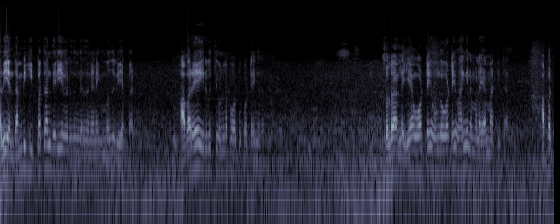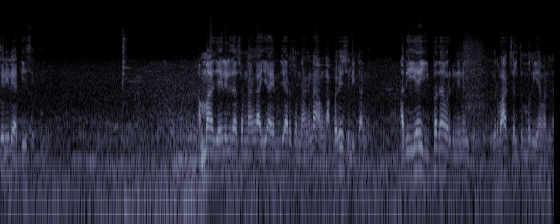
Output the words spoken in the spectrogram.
அது என் தம்பிக்கு இப்போ தான் தெரிய வருதுங்கிறத நினைக்கும் போது வியப்பாரு. அவரே இருபத்தி ஒன்றில் போட்டு போட்டேங்கிறது சொல்றாருல என் ஓட்டையும் உங்க ஓட்டையும் வாங்கி நம்மளை ஏமாத்திட்டாங்க. அப்ப தெரியலையா தீய சக்தி? அம்மா ஜெயலலிதா சொன்னாங்க ஐயா எம்ஜிஆர் சொன்னாங்கன்னா அவங்க அப்பவே சொல்லிட்டாங்க. அது ஏன் இப்பதான் அவருக்கு நினைவுக்கு வருது? இவர் வாக்கு செலுத்தும் போது ஏன் வரல?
